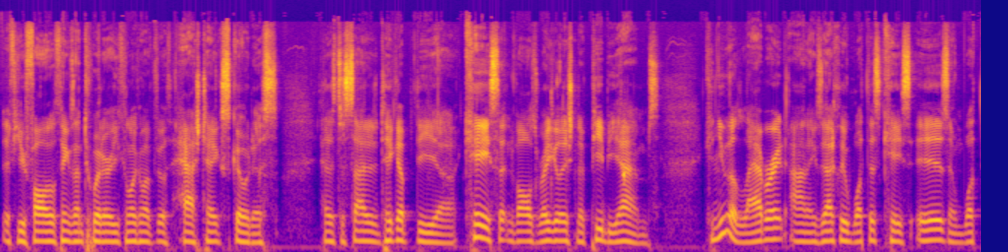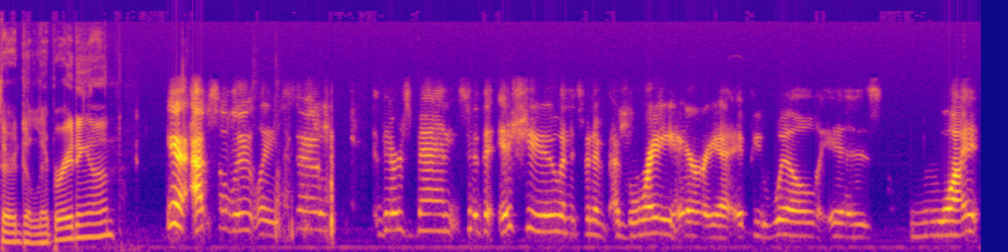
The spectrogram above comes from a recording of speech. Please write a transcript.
if you follow things on Twitter, you can look them up with hashtag SCOTUS, has decided to take up the uh, case that involves regulation of PBMs. Can you elaborate on exactly what this case is and what they're deliberating on? Yeah, absolutely. So there's been so the issue, and it's been a, a gray area, if you will, is what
